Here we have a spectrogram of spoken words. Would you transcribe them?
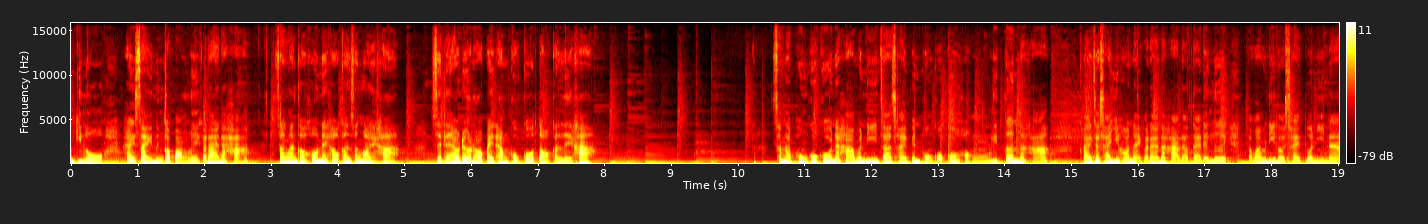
1 กิโล ให้ใส่ 1 กระป๋องเลยก็ได้นะคะ จากนั้นก็คนให้เข้ากันสักหน่อยค่ะ เสร็จแล้วเดี๋ยวเราไปทำโกโก้ต่อกันเลยค่ะสำหรับผงโกโก้นะคะ วันนี้จะใช้เป็นผงโกโก้ของ Little นะคะ ใครจะใช้ยี่ห้อไหนก็ได้นะคะ แล้วแต่ได้เลย แต่ว่าวันนี้เราใช้ตัวนี้นะ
